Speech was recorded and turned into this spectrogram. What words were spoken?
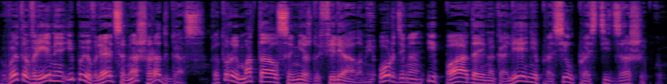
В это время и появляется наш Радгас, который мотался между филиалами ордена и, падая на колени, просил простить за ошибку.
